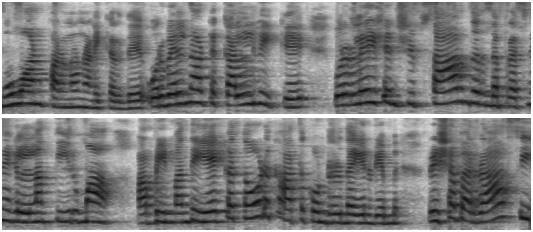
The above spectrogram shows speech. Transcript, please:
மூவ் ஆன் பண்ணணும்னு நினைக்கிறது. ஒரு வெளிநாட்டு கல்விக்கு ஒரு ரிலேஷன்ஷிப் சார்ந்து இருந்த பிரச்சனைகள் எல்லாம் தீருமா அப்படின்னு வந்து ஏக்கத்தோடு காத்து கொண்டிருந்த என்னுடைய ரிஷப ராசி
